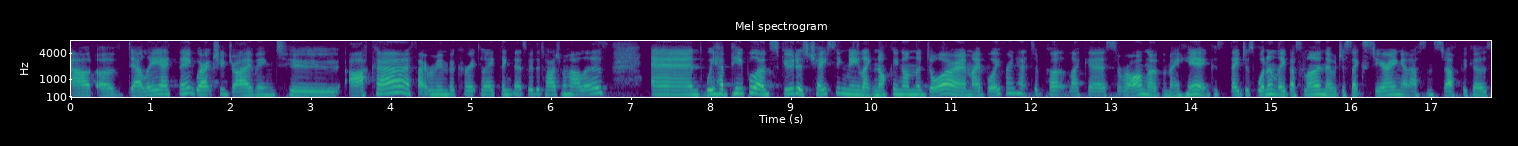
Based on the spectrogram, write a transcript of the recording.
out of Delhi, I think. We're actually driving to Agra, if I remember correctly. I think that's where the Taj Mahal is. And we had people on scooters chasing me, like knocking on the door. And my boyfriend had to put like a sarong over my head because they just wouldn't leave us alone. They were just like staring at us and stuff because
